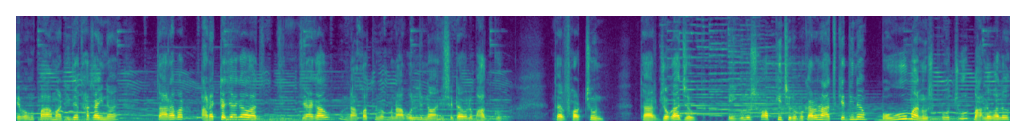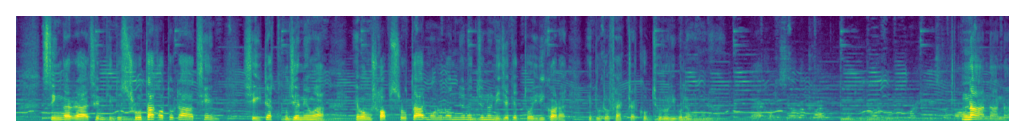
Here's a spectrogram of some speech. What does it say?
এবং পা মাটিতে থাকাই নয়, তার আবার আরেকটা জায়গাও আছে জায়গাও না কত না বললে নয় সেটা হলো ভাগ্য তার ফরচুন তার যোগাযোগ এগুলো সব কিছুর উপর। কারণ আজকের দিনে বহু মানুষ প্রচুর ভালো ভালো সিঙ্গাররা আছেন কিন্তু শ্রোতা কতটা আছেন সেইটা খুঁজে নেওয়া এবং সব শ্রোতার মনোরঞ্জনের জন্য নিজেকে তৈরি করা এই দুটো ফ্যাক্টর খুব জরুরি বলে আমার মনে হয়। না, না না।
